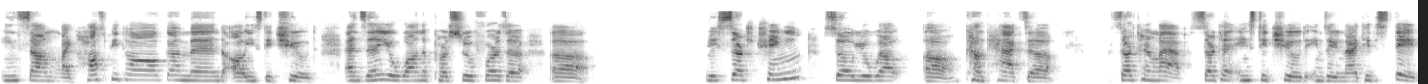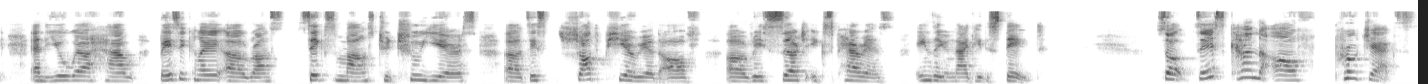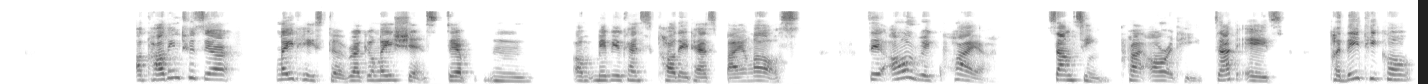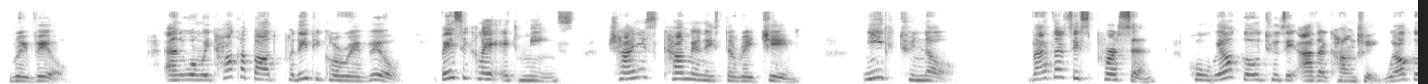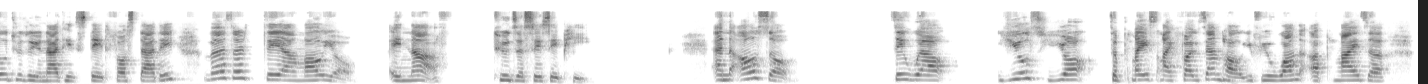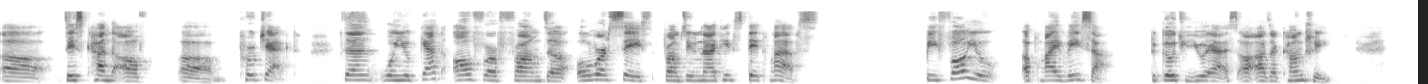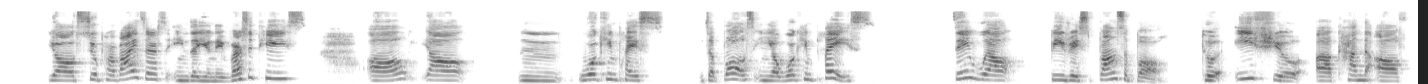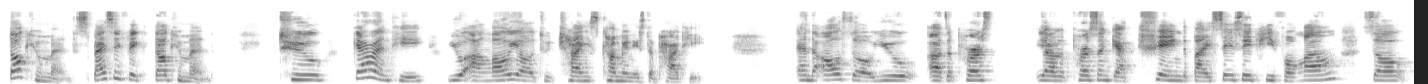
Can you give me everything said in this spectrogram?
in some like hospital, government, or institute, and then you want to pursue further uh, research training. So you will uh, contact a certain lab, certain institute in the United States, and you will have basically uh, around six months to two years, uh, this short period of uh, research experience in the United States. So this kind of projects, according to their latest regulations, their um, or maybe you can call it as bylaws, they all require something priority that is political review. And when we talk about political review, basically it means Chinese communist regime need to know whether this person who will go to the other country, will go to the United States for study, whether they are loyal enough to the CCP. And also, they will use your the place like for example if you want to apply the uh this kind of um, project then when you get offer from the overseas from the united states labs before you apply visa to go to us or other country your supervisors in the universities or your um, working place the boss in your working place they will be responsible to issue a kind of document, specific document to guarantee you are loyal to Chinese Communist Party. And also you are the person your person get trained by CCP for long, so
